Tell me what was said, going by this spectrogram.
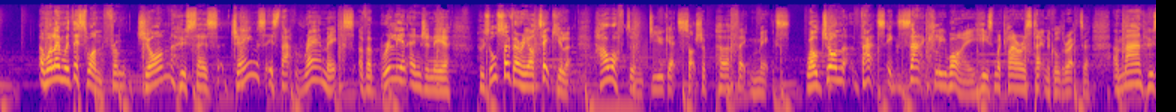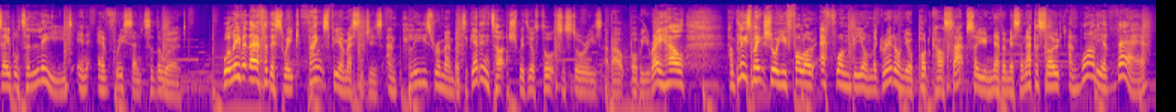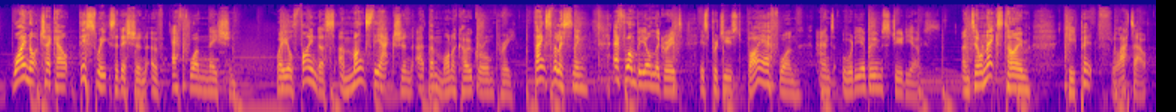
And we'll end with this one from John, who says James is that rare mix of a brilliant engineer who's also very articulate. How often do you get such a perfect mix? Well, John, that's exactly why he's McLaren's technical director, a man who's able to lead in every sense of the word. We'll leave it there for this week. Thanks for your messages, and please remember to get in touch with your thoughts and stories about Bobby Rahal. And please make sure you follow F1 Beyond the Grid on your podcast app so you never miss an episode. And while you're there, why not check out this week's edition of F1 Nation, where you'll find us amongst the action at the Monaco Grand Prix. Thanks for listening. F1 Beyond the Grid is produced by F1 and Audioboom Studios. Until next time, keep it flat out.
